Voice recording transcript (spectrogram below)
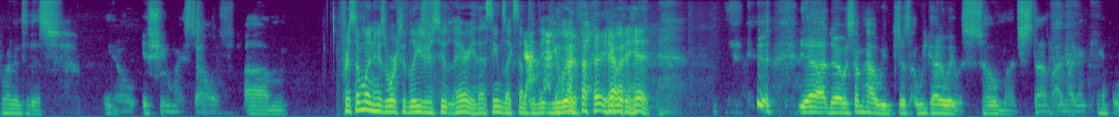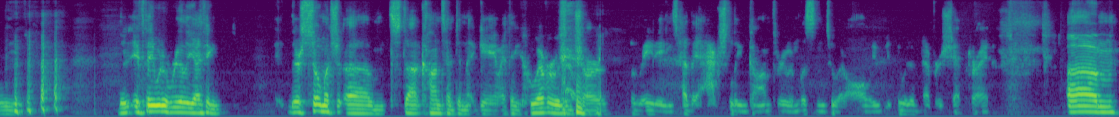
run into this, you know, issue myself. Um, For someone who's worked with Leisure Suit Larry, that seems like something that you would have you would have hit. yeah, no. Somehow we just we got away with so much stuff. I'm like, I can't believe. if they would have really, I think there's so much um, stuff content in that game. I think whoever was in charge of the ratings, had they actually gone through and listened to it all, we, it would have never shipped, right? Um,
